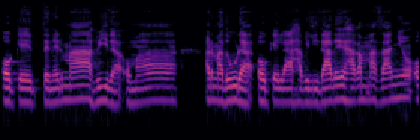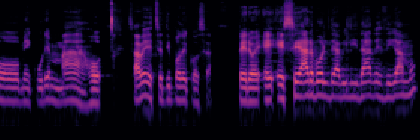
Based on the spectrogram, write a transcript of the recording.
o que tener más vida o más armadura, o que las habilidades hagan más daño o me curen más, o, ¿sabes? Este tipo de cosas. Pero e, ese árbol de habilidades, digamos,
